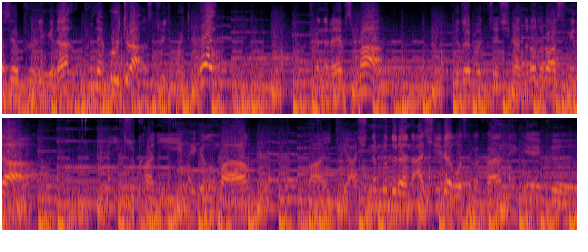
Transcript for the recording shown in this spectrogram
안녕하세요 푸른입니다. 푸른의 울트라 스트리트 파이터 4 푸른의 랩스파 여덟 번째 시간으로 돌아왔습니다. 익숙한 이 배경음악 아마 이렇게 아시는 분들은 아시리라고 생각한 이게 그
